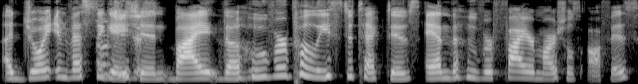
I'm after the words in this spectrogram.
A joint investigation by the Hoover police detectives and the Hoover Fire Marshal's office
